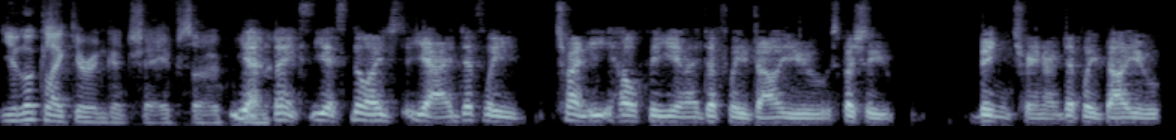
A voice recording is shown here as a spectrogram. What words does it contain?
you look like you're in good shape. So yeah, you know. thanks. Yes, no, I just, yeah, I definitely try and eat healthy, and I definitely value, especially being a trainer, I definitely value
